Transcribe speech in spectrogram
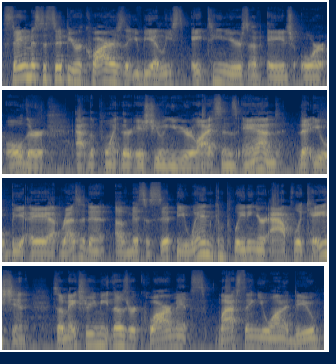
state of Mississippi requires that you be at least 18 years of age or older at the point they're issuing you your license and that you will be a resident of Mississippi when completing your application. So, make sure you meet those requirements. Last thing you want to do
